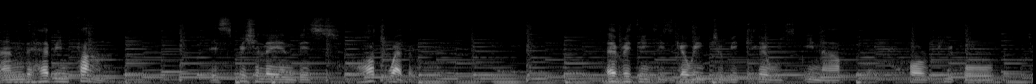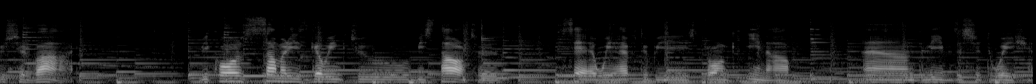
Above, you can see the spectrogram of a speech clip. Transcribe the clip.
and having fun, especially in this hot weather. Everything is going to be close enough for people to survive because summer is going to be started so we have to be strong enough and leave the situation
